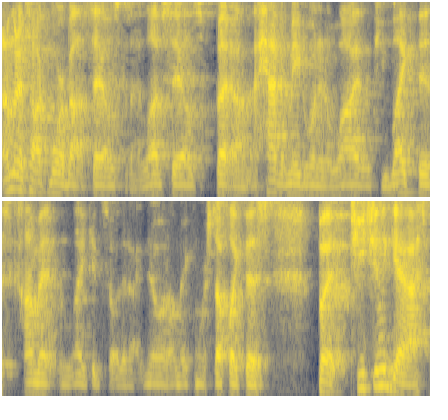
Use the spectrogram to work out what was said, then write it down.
I'm going to talk more about sales because I love sales, but um, I haven't made one in a while. If you like this, comment and like it so that I know and I'll make more stuff like this. But teaching the gasp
